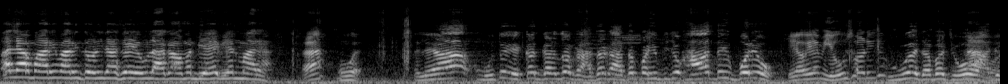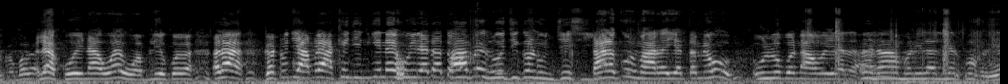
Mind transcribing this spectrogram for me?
અલ્યા મારી મારી તોડી નાખે એવું લાગે અમને બે બેન માર્યા. હા? હોય આ હું તો એક જ ગણતો ગાતો ગાતો પછી બીજો ખાવા જ નહીં ઊભો રહ્યો. એવું એમ એવું છોડી દઉં ઉવે જબર જેવો વાજો ખબર અલ્યા કોઈ ના હોય ઓબલી કોઈ અલ્યા ગટુજી આપણે આખી જિંદગી નહીં હુઈ રહેતા તો? આપણે રોજી ગણ ઊંચે છીએ. મારે યાર તમે હું ઉલ્લુ બનાવો યાર? ના મણીલાલ યાર કોક રે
